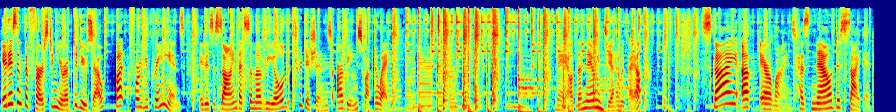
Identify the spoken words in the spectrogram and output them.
It isn't the first in Europe to do so, but for Ukrainians, it is a sign that some of the old traditions are being swept away. 네, 어떤 내용인지 알아볼까요? SkyUp Airlines has now decided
